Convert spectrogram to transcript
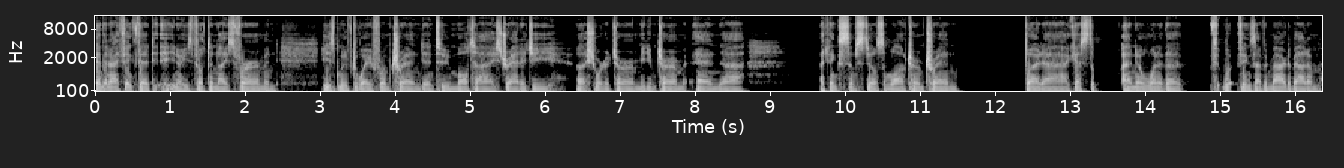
and then I think that, you know, he's built a nice firm and he's moved away from trend into multi-strategy, uh, shorter term, medium term, and uh, I think some still some long term trend. But uh, I guess the I know one of the th- things I've admired about him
